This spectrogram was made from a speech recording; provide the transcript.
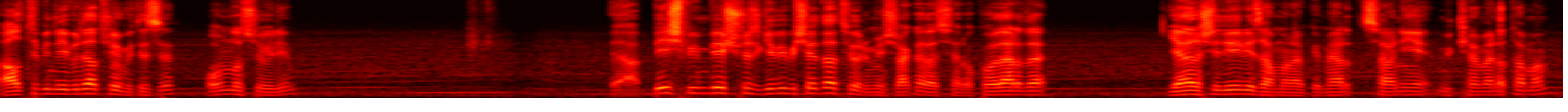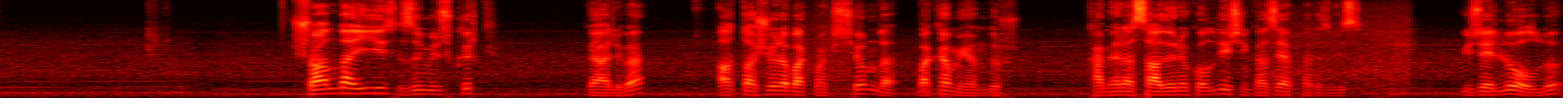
6000 devirde atıyorum vitesi. Onu da söyleyeyim. Ya 5500 gibi bir şey de atıyorum işte arkadaşlar. O kadar da yarışı değiliz amına koyayım. Her saniye mükemmel atamam. Şu anda iyiyiz. Hızım 140 galiba. Hatta şöyle bakmak istiyorum da bakamıyorum dur. Kamera sağa dönük olduğu için kaza yaparız biz. 150 oldu.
